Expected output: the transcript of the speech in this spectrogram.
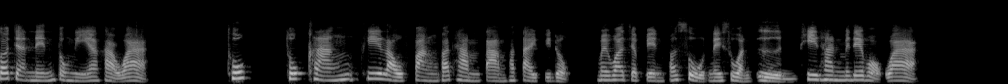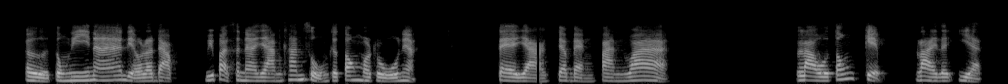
ก็จะเน้นตรงนี้อะค่ะว่า ทุกทุกครั้งที่เราฟังพระธรรมตามพระไตรปิฎกไม่ว่าจะเป็นพระสูตรในส่วนอื่นที่ท่านไม่ได้บอกว่า เออ ตรงนี้นะ เดี๋ยวระดับวิปัสสนาญาณขั้นสูงจะต้องมารู้เนี่ย แต่อยากจะแบ่งปันว่า เราต้องเก็บรายละเอียด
